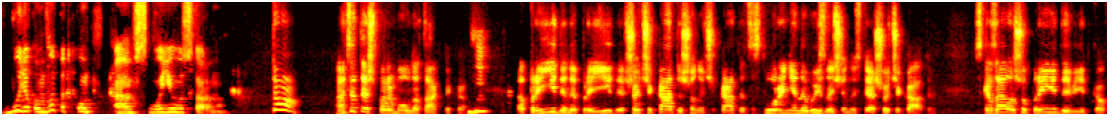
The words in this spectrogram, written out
будь-якому випадку е, в свою сторону. Так. А це теж перемовна тактика. Мгм. Приїде, не приїде. Що чекати, що не чекати, це створення невизначеності, а що чекати. Сказали, що приїде Вітков,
